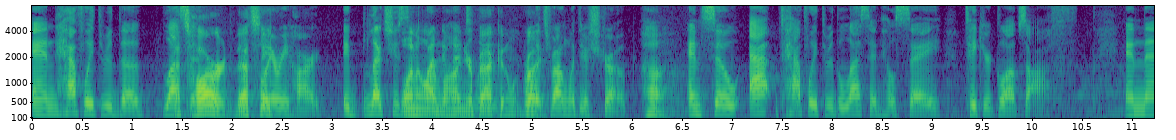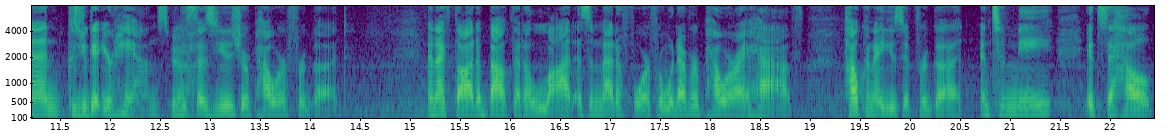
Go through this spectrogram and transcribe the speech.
And halfway through the lesson, that's hard. That's very like hard. It lets you one arm behind your back and right. What's wrong with your stroke? Huh. And so at halfway through the lesson, he'll say, "Take your gloves off," and then because you get your hands, but yeah. he says, "Use your power for good." And I've thought about that a lot as a metaphor for whatever power I have. How can I use it for good? And to me, it's to help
